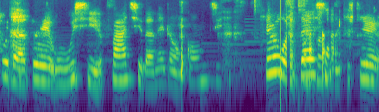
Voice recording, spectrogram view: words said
度的对吴喜发起的那种攻击。其实我在想，就是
